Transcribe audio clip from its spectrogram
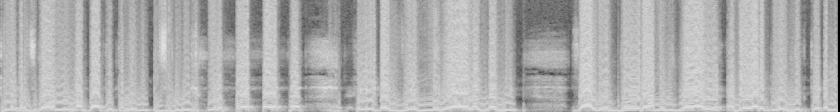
థియేటర్స్ కావాలని నా బాధ్యత నేను ఇప్పిస్తాను థియేటర్స్ ఎన్ని కావాలంటే అన్ని చాలు వద్దు రామకృష్ణ అనే వరకు మీకు థియేటర్లు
